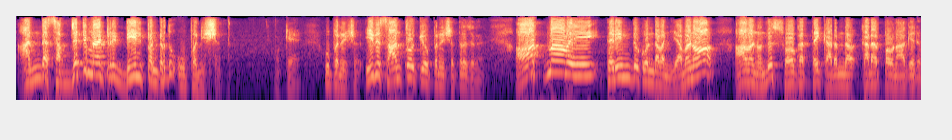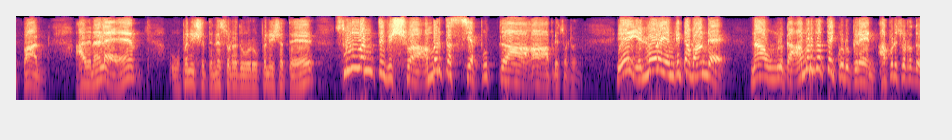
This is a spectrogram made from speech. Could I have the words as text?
அந்த சப்ஜெக்ட் மேட்டர் டீல் பண்றது உபனிஷத். ஓகே உபனிஷத். இது சாந்தோக்கிய உபனிஷத்துல சொல்றேன் ஆத்மாவை தெரிந்து கொண்டவன் எவனோ அவன் வந்து சோகத்தை கடந்த கடப்பவனாக இருப்பான். அதனால உபனிஷத்து என்ன சொல்றது? ஒரு உபனிஷத்து சுருவந்து விஸ்வ அமிர்தசிய புத்ராஹா அப்படி சொல்றது. ஏ எல்லோரும் என்கிட்ட வாங்க. நான் உங்களுக்கு அமிர்தத்தை கொடுக்கிறேன். அப்படி சொல்றது.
